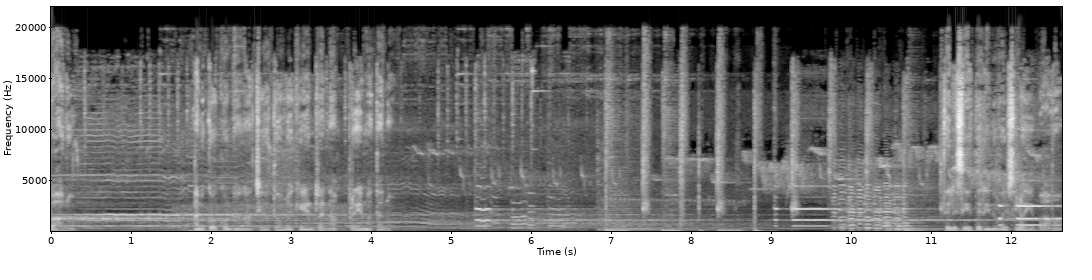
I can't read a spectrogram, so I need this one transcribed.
బాను అనుకోకుండా నా జీవితంలోకి ఎంటర్ నా ప్రేమ తను. తెలిసి తెలియని వయసులో ఈ భావం.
